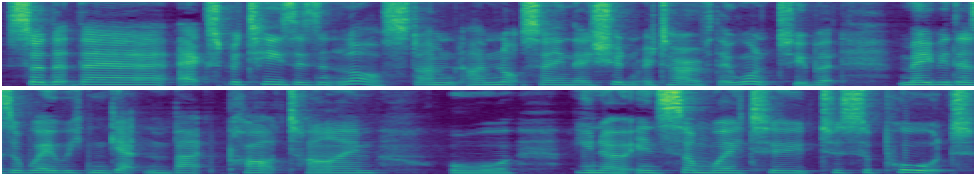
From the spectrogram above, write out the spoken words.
so that their expertise isn't lost? I'm, I'm not saying they shouldn't retire if they want to, but maybe there's a way we can get them back part time or you know in some way to to support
